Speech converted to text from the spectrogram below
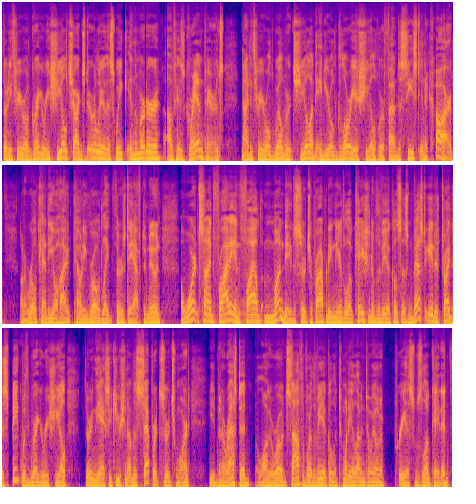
33 year old Gregory Scheel charged earlier this week in the murder of his grandparents. 93 year old Wilbert Scheel and 80 year old Gloria Scheel, who were found deceased in a car on a rural Kandiyohi County road late Thursday afternoon. A warrant signed Friday and filed Monday to search a property near the location of the vehicle says investigators tried to speak with Gregory Scheel during the execution of a separate search warrant. He had been arrested along a road south of where the vehicle, a 2011 Toyota Prius, was located.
